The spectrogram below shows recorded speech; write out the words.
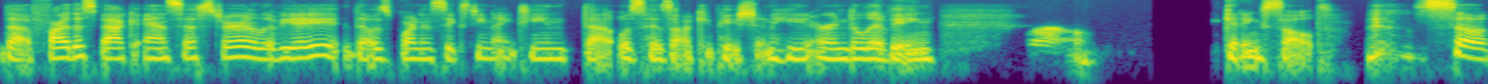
that farthest back ancestor, Olivier, that was born in 1619, that was his occupation. He earned a living wow. getting salt. so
